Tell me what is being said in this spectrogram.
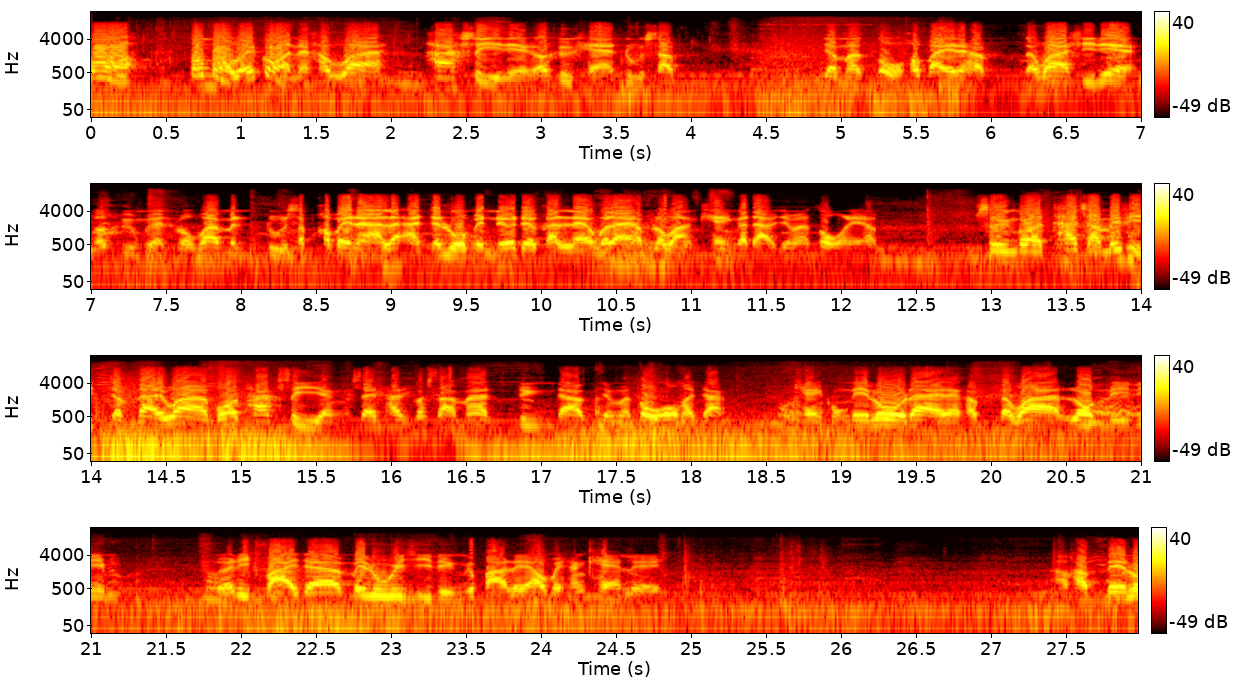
ก็ต้องบอกไว้ก่อนนะครับว่าภาคสี่เนี่ยก็คือแขนดูดซับ ยามาโตะเข้าไปนะครับ แต่ว่าทีเนี่ยก็คือเหมือนบอกว่ามันดูดซับเข้าไปนานและอาจจะรวมเป็นเนื้อเดียวกันแล้วก็ได้ครับระหว่างแขนกับดาบยามาโตะเนี่ยครับซึ่งก็ถ้าจำไม่ผิดจำได้ว่าบอสภาคสี่อย่างแซนทันก็สามารถดึงดาบยามาโตะออกมาจากแขนของเนโรได้นะครับ แต่ว่ารอบนี้นี่เหมือนอีกฝ่ายจะไม่รู้วิธีดึงหรือเปล่าเลยเอาไปทั้งแขนเลยเอาครับเนโร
